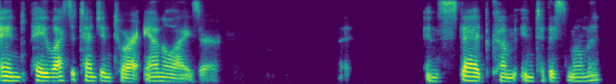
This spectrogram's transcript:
and pay less attention to our analyzer, instead come into this moment,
